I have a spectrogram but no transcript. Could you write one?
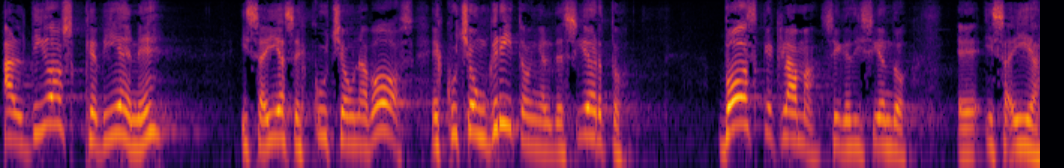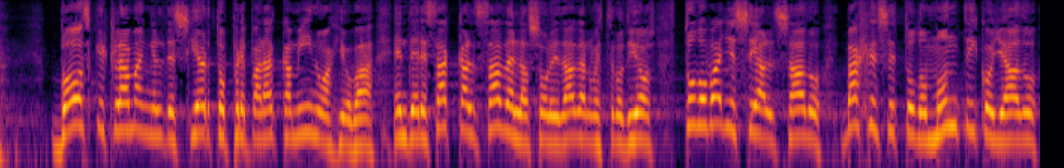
al Dios que viene, Isaías escucha una voz, escucha un grito en el desierto. Voz que clama, sigue diciendo eh, Isaías. Voz que clama en el desierto, preparad camino a Jehová, enderezad calzada en la soledad a nuestro Dios. Todo valle sea alzado, bájese todo monte y collado,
